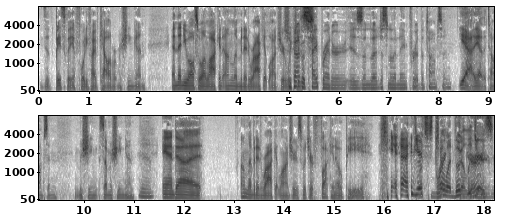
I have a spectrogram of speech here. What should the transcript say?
the basically a 45 caliber machine gun, and then you also unlock an unlimited rocket launcher. Chicago which is, typewriter is another, just another name for the Thompson. Yeah, yeah, the Thompson machine submachine gun. Yeah. And uh unlimited rocket launchers, which are fucking OP. Yeah, and you're Let's just killing villagers.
